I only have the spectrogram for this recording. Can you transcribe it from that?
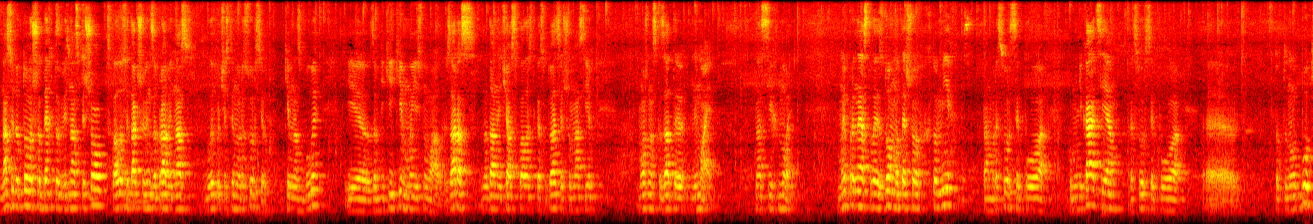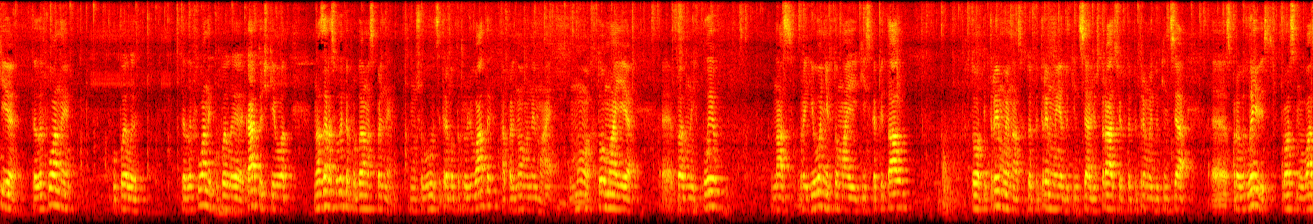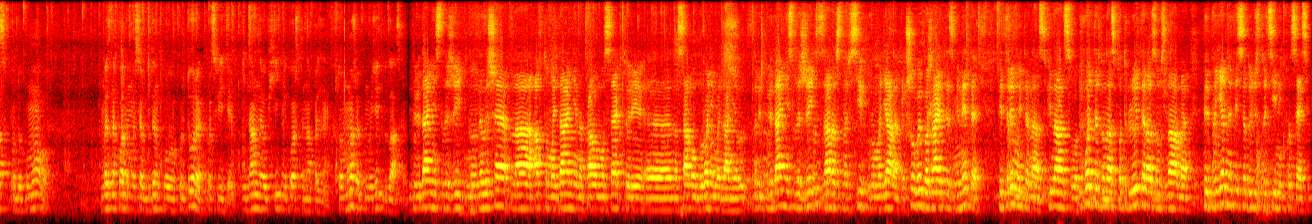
Внаслідок того, що дехто від нас пішов, склалося так, що він забрав від нас велику частину ресурсів, які в нас були, і завдяки яким ми існували. Зараз на даний час склалася така ситуація, що в нас їх, можна сказати, немає. У нас їх ноль. Ми принесли з дому те, що хто міг, там ресурси по комунікаціям, ресурси по е, тобто ноутбуки, телефони, купили телефони, купили карточки. От. У нас зараз велика проблема з пальним, тому що вулиці треба патрулювати, а пального немає. Тому хто має е, певний вплив в нас в регіоні, хто має якийсь капітал, хто підтримує нас, хто підтримує до кінця люстрацію, хто підтримує до кінця е, справедливість, просимо вас про допомогу. Ми знаходимося в будинку культури просвіті, і нам необхідні кошти на пальне. Хто може, поможіть, будь ласка. Відповідальність лежить ну не лише на автомайдані, на правому секторі, е, на самообороні майдані. Відповідальність лежить зараз на всіх громадянах. Якщо ви бажаєте змінити, підтримуйте нас фінансово, ходьте до нас, патрулюйте разом з нами, приєднуйтеся до ілюстраційних процесів.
